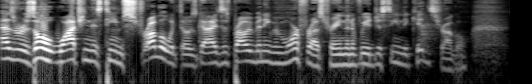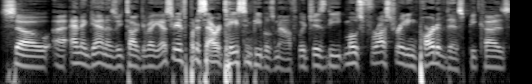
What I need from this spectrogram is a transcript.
as a result, watching this team struggle with those guys has probably been even more frustrating than if we had just seen the kids struggle. So, uh, and again, as we talked about yesterday, it's put a sour taste in people's mouth, which is the most frustrating part of this because,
